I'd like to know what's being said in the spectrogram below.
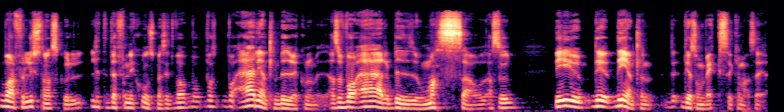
Bara- för lyssnarnas skull, lite definitionsmässigt. Vad, vad, vad- är egentligen bioekonomi? Alltså vad är biomassa? Och, alltså, det är ju det, det är egentligen det, som växer kan man säga.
